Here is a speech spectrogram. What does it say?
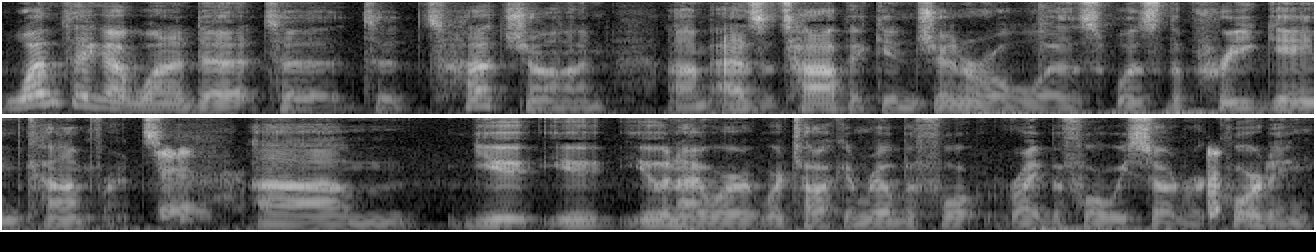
one thing I wanted to to, to touch on um, as a topic in general was was the pregame conference. Um, you you you and I were, were talking real before right before we started recording.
